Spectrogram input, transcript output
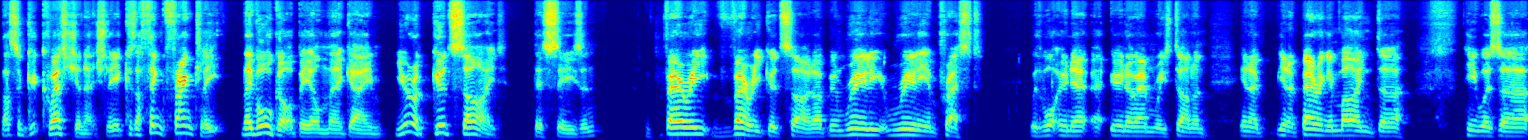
That's a good question, actually, because I think, frankly, they've all got to be on their game. You're a good side this season. Very, very good side. I've been really, really impressed with what Unai, Unai Emery's done, and you know, you know, bearing in mind uh, he was uh,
